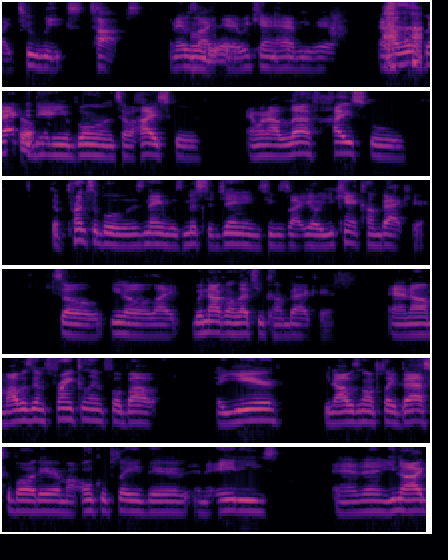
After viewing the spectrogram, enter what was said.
like two weeks tops, and they was like, "Yeah, we can't have you here." And I went back to Daniel Boone until high school. And when I left high school, the principal, his name was Mr. James. He was like, "Yo, you can't come back here." So you know, like we're not gonna let you come back here. And um, I was in Franklin for about a year. You know, I was gonna play basketball there. My uncle played there in the '80s, and then you know, I,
